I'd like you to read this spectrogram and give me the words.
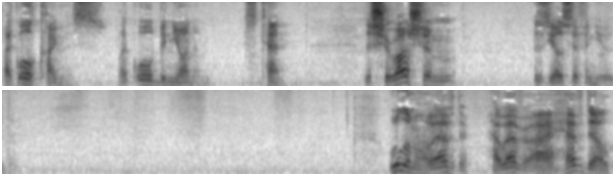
Like all kaimas, like all binyanim, it's ten. The Shiroshim is Yosef and Yehuda. Ulam, however, however, I hevdel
